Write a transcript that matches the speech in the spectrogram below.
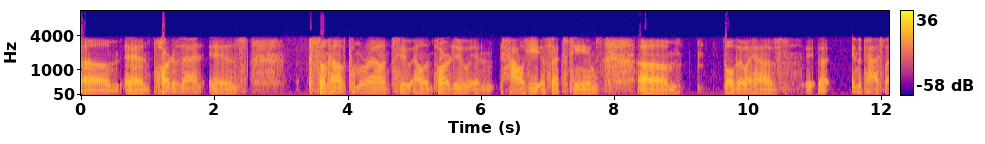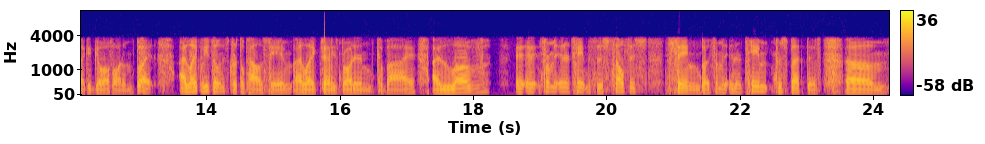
Um, and part of that is somehow I've come around to Alan Pardew and how he affects teams. Um, although I have. Uh, in the past I could go off on him. But I like what he's done with this Crystal Palace team. I like that he's brought in Cabaye. I love and, from an entertainment this is a selfish thing, but from an entertainment perspective, um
